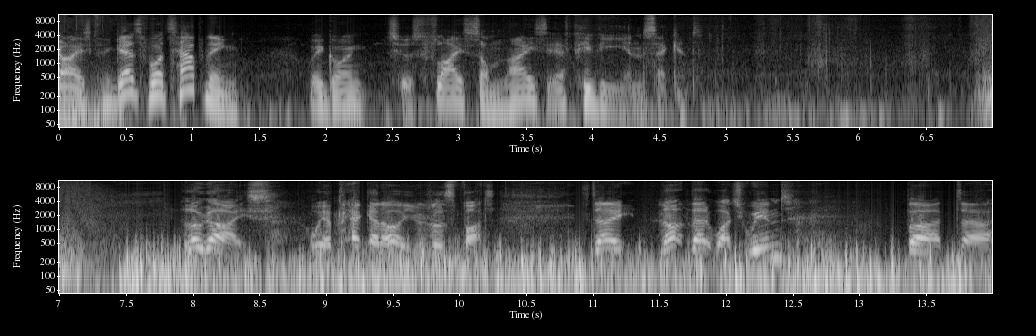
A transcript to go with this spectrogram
Guys, guess what's happening? We're going to fly some nice FPV in a second. Hello guys, we are back at our usual spot. Today, not that much wind, but uh,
